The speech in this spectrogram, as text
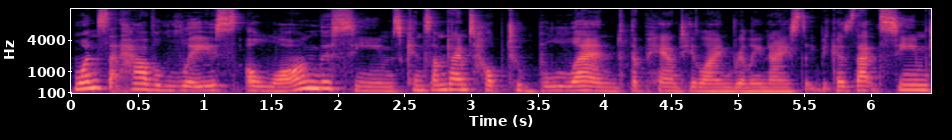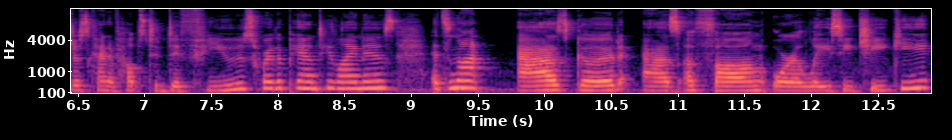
ones that have lace along the seams can sometimes help to blend the panty line really nicely because that seam just kind of helps to diffuse where the panty line is it's not as good as a thong or a lacy cheeky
